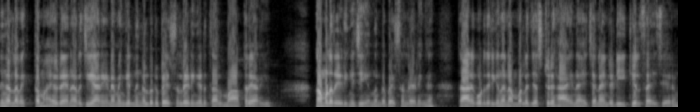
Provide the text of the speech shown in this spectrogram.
നിങ്ങളുടെ വ്യക്തമായ ഒരു എനർജി അറിയണമെങ്കിൽ നിങ്ങളുടെ ഒരു പേഴ്സണൽ റീഡിംഗ് എടുത്താൽ മാത്രമേ അറിയൂ. നമ്മൾ റീഡിങ് ചെയ്യുന്നുണ്ട് പേഴ്സണൽ റീഡിങ് താഴെ കൊടുത്തിരിക്കുന്ന നമ്പറിൽ ജസ്റ്റ് ഒരു ഹായ് അയച്ചാൽ അതിന്റെ ഡീറ്റെയിൽസ് അയച്ചു തരും.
